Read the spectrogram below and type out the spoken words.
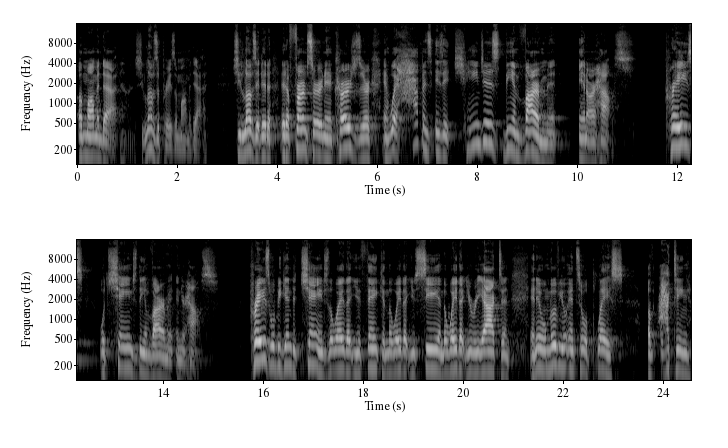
of mom and dad. She loves the praise of mom and dad. She loves it. it. It affirms her and it encourages her. And what happens is it changes the environment in our house. Praise will change the environment in your house. Praise will begin to change the way that you think and the way that you see and the way that you react, and, and it will move you into a place of acting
